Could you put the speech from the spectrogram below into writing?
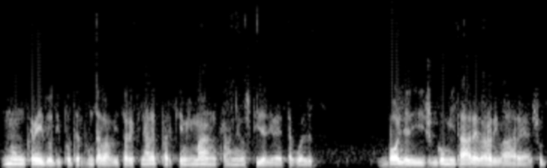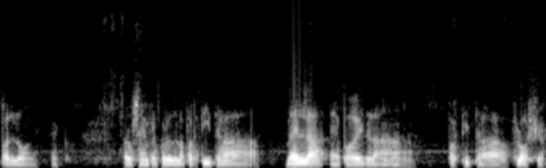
non credo di poter puntare alla vittoria finale perché mi manca nella sfida diretta quel voglia di sgomitare per arrivare sul pallone. Ecco. Sarò sempre quello della partita bella e poi della partita floscia.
